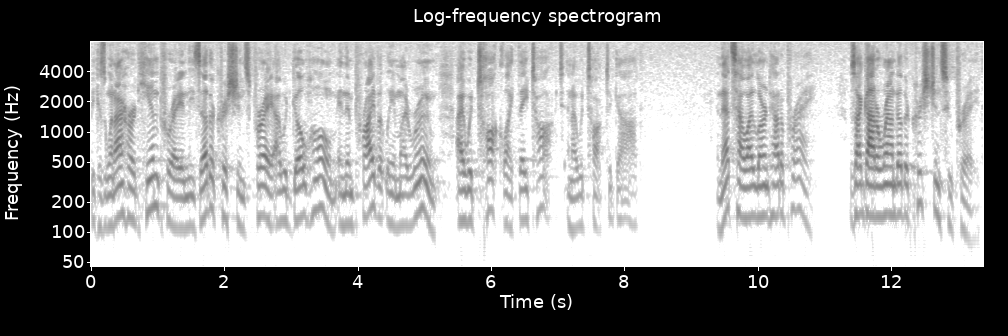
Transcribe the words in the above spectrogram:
Because when I heard him pray and these other Christians pray, I would go home and then privately in my room, I would talk like they talked and I would talk to God. And that's how I learned how to pray. As I got around other Christians who prayed.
